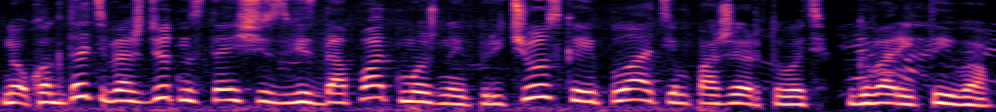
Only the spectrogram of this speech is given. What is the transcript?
Но когда тебя ждет настоящий звездопад, можно и прической, и платьем пожертвовать, говорит Ива.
